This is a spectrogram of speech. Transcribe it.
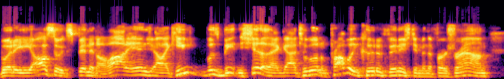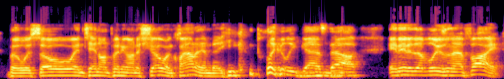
But he also expended a lot of energy. Like he was beating the shit out of that guy too, and probably could have finished him in the first round, but was so intent on putting on a show and clowning him that he completely gassed mm-hmm. out and ended up losing that fight.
